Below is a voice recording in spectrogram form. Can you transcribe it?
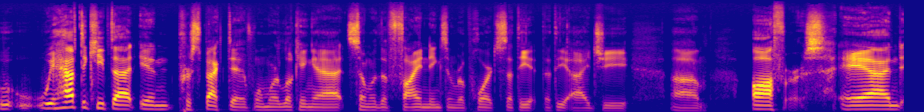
we have to keep that in perspective when we're looking at some of the findings and reports that the that the IG um, offers, and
